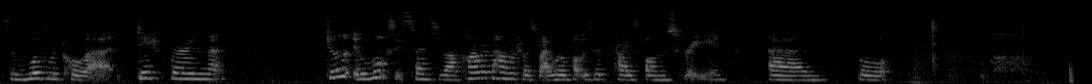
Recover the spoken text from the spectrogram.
it's a lovely colour, it's different. It looks expensive, I can't remember how much it was, but I will pop this price on screen. Um, but I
